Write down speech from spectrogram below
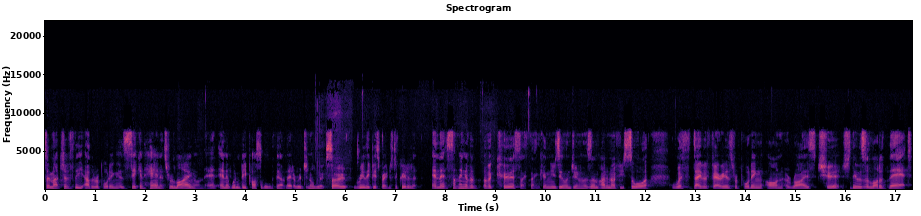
so much of the other reporting is secondhand. It's relying on that, and it wouldn't be possible without that original work. So, really, best practice to credit it. And that's something of a, of a curse, I think, in New Zealand journalism. I don't know if you saw with David Farrier's reporting on Arise Church, there was a lot of that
